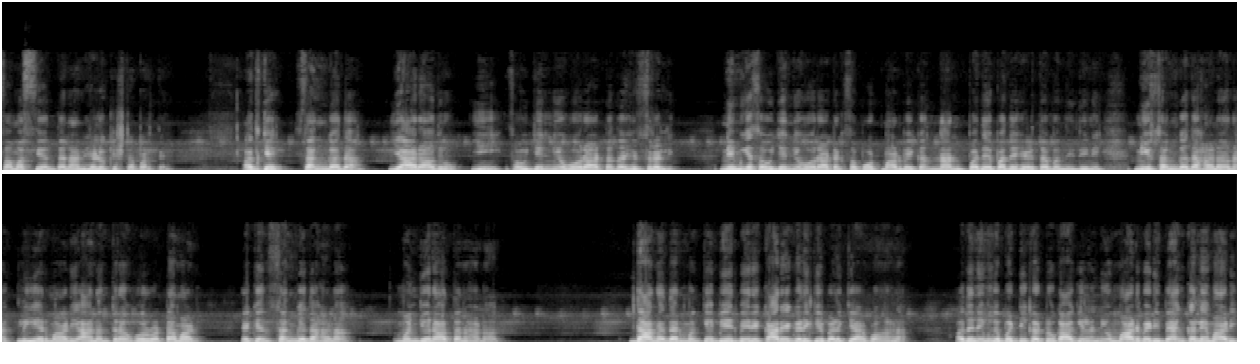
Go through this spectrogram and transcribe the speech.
ಸಮಸ್ಯೆ ಅಂತ ನಾನು ಹೇಳೋಕ್ಕೆ ಇಷ್ಟಪಡ್ತೇನೆ. ಅದಕ್ಕೆ ಸಂಘದ ಯಾರಾದರೂ ಈ ಸೌಜನ್ಯ ಹೋರಾಟದ ಹೆಸರಲ್ಲಿ ನಿಮಗೆ ಸೌಜನ್ಯ ಹೋರಾಟಕ್ಕೆ ಸಪೋರ್ಟ್ ಮಾಡಬೇಕಂತ ನಾನು ಪದೇ ಪದೇ ಹೇಳ್ತಾ ಬಂದಿದ್ದೀನಿ. ನೀವು ಸಂಘದ ಹಣನ ಕ್ಲಿಯರ್ ಮಾಡಿ, ಆನಂತರ ಹೋರಾಟ ಮಾಡಿ. ಯಾಕೆಂದ್ರೆ ಸಂಘದ ಹಣ ಮಂಜುನಾಥನ ಹಣ ಅದು. ದಾನ ಧರ್ಮಕ್ಕೆ ಬೇರೆ ಬೇರೆ ಕಾರ್ಯಗಳಿಗೆ ಬಳಕೆ ಆಗುವ ಹಣ. ಅದು ನಿಮಗೆ ಬಡ್ಡಿ ಕಟ್ಟೋಕ್ಕಾಗಿಲ್ಲ ನೀವು ಮಾಡಬೇಡಿ, ಬ್ಯಾಂಕಲ್ಲೇ ಮಾಡಿ.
